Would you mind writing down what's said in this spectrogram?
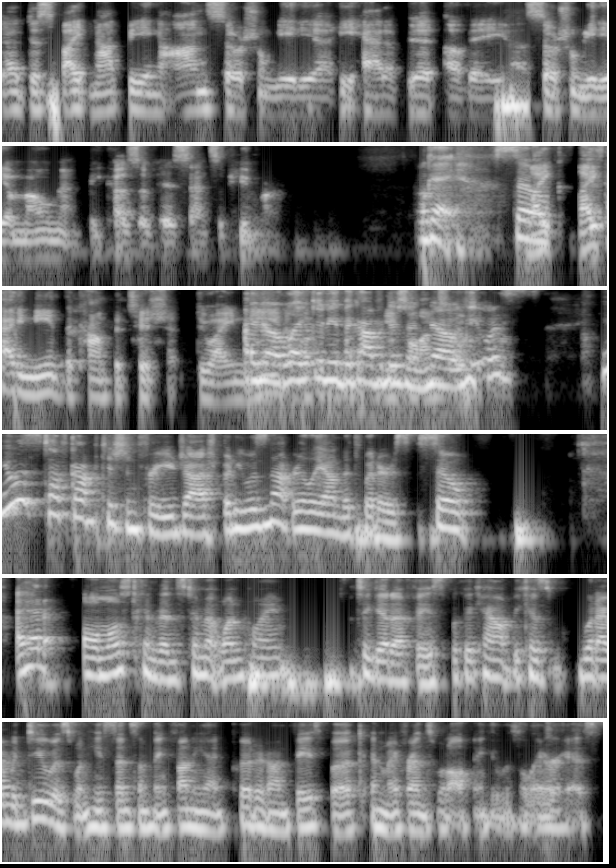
uh, despite not being on social media, he had a bit of a uh, social media moment because of his sense of humor. Okay, so like like I need the competition. Do I? Need I know, like you need the competition. No, he was he was tough competition for you, Josh, but he was not really on the twitters. So I had almost convinced him at one point to get a Facebook account because what I would do is when he said something funny, I'd put it on Facebook and my friends would all think it was hilarious.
